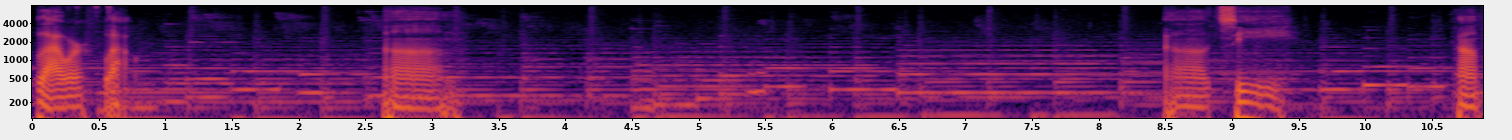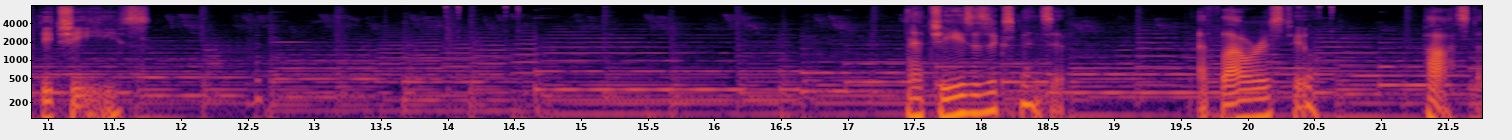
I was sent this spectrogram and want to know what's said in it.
Flour, flour. Um, uh, let's see. Compty cheese. That cheese is expensive. That flour is too. Pasta.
